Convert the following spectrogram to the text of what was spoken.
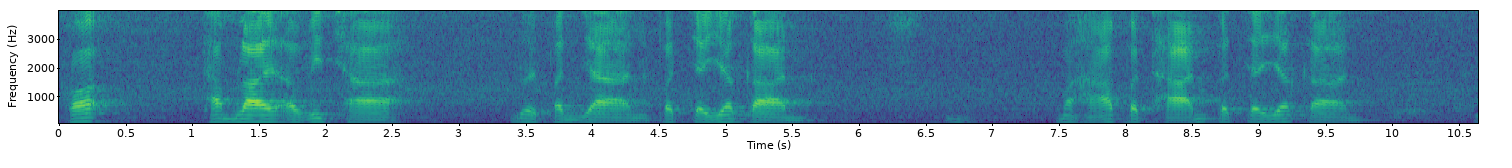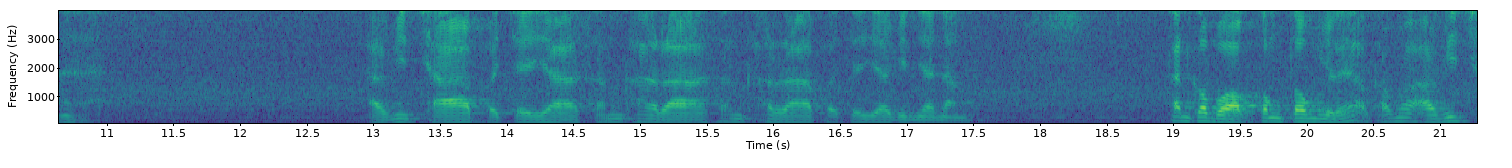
เพราะทำลายอาวิชชาด้วยปัญญาปัจจัยการ มหาประฐานปัจจัยการอวิชชาปัจจยาสังขารา สังขาราปัจจยาวิญญาณัง ท่านก็บอกตรงๆอยู่แล้วคำว่าอาวิชช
